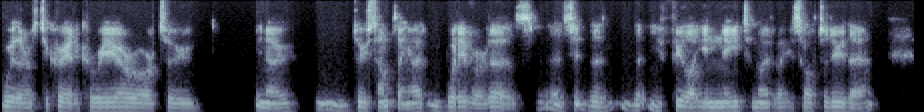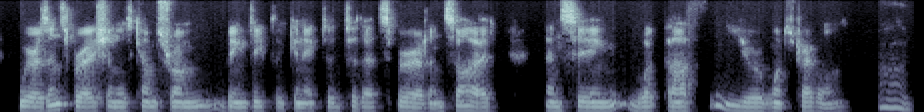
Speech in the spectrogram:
whether it's to create a career or to, you know, do something, whatever it is. It's the, the, you feel like you need to motivate yourself to do that. Whereas inspiration is, comes from being deeply connected to that spirit inside and seeing what path you want to travel on. Mm.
